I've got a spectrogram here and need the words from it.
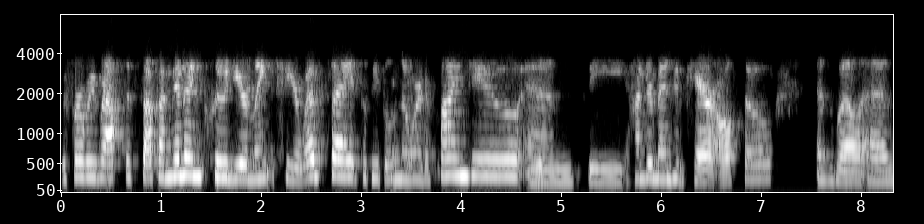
before we wrap this up, I'm going to include your link to your website so people okay. know where to find you and the 100 Men Who Care also, as well as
